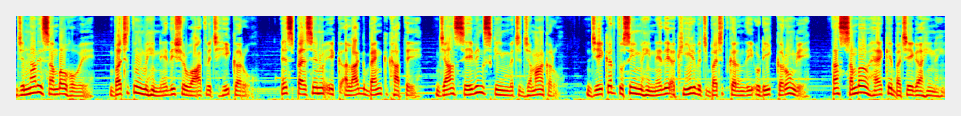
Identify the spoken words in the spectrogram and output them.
ਜਿੰਨਾ ਵੀ ਸੰਭਵ ਹੋਵੇ, ਬਚਤ ਨੂੰ ਮਹੀਨੇ ਦੀ ਸ਼ੁਰੂਆਤ ਵਿੱਚ ਹੀ ਕਰੋ। ਇਸ ਪੈਸੇ ਨੂੰ ਇੱਕ ਅਲੱਗ ਬੈਂਕ ਖਾਤੇ ਜਾਂ ਸੇਵਿੰਗ ਸਕੀਮ ਵਿੱਚ ਜਮ੍ਹਾਂ ਕਰੋ। ਜੇਕਰ ਤੁਸੀਂ ਮਹੀਨੇ ਦੇ ਅਖੀਰ ਵਿੱਚ ਬਚਤ ਕਰਨ ਦੀ ਉਡੀਕ ਕਰੋਗੇ, ਤਾਂ ਸੰਭਵ ਹੈ ਕਿ ਬਚੇਗਾ ਹੀ ਨਹੀਂ।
